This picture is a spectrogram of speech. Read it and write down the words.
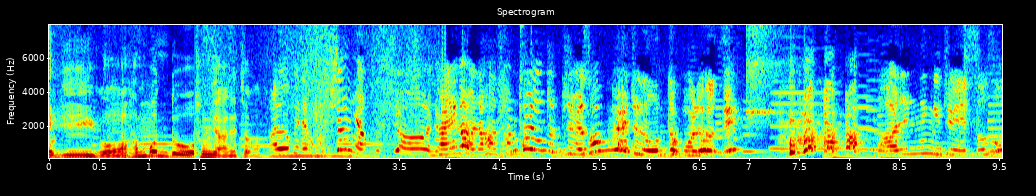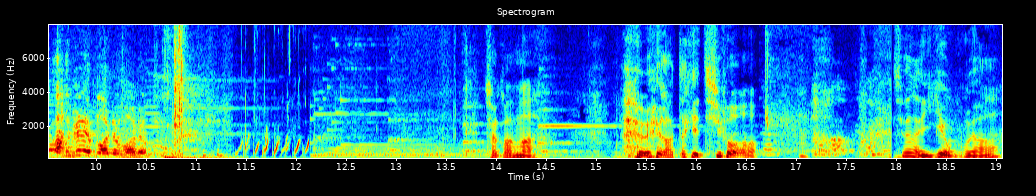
여기 이거 한 번도 정리 안 했잖아. 아 여기 그냥 쿠션이야 쿠션 자기가 원래 한 3차 정도쯤에 선물해주는 옷도 돼? 안 입는 게좀 있어서 아 그래 버려 버려. 잠깐만. 왜 갑자기 치워? 수연아 이게 뭐야?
